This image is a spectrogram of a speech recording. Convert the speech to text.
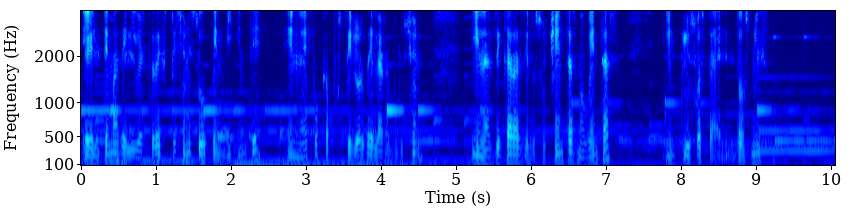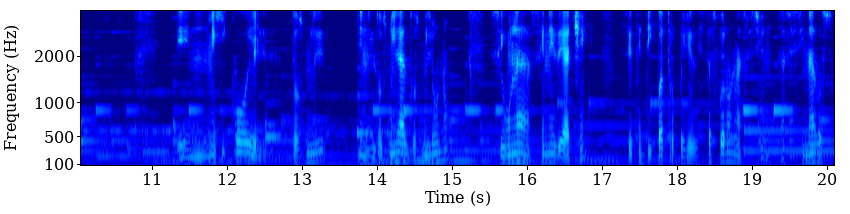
El tema de libertad de expresión estuvo pendiente en la época posterior de la revolución y en las décadas de los 80s, 90s incluso hasta el 2000. En México el 2000, en el 2000 al 2001, según la CNDH, 74 periodistas fueron asesinados.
